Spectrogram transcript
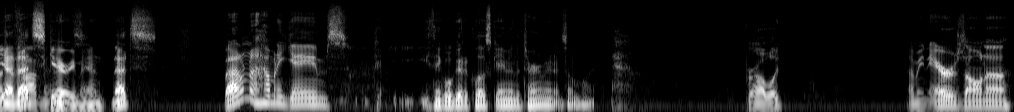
yeah, that's scary, man. That's But I don't know how many games. you think we'll get a close game in the tournament at some point? Probably. I mean, Arizona.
